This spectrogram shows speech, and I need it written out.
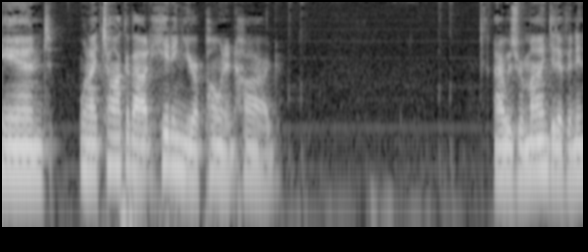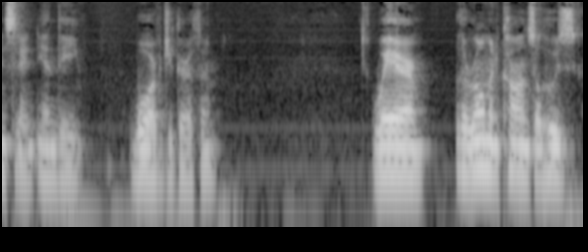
And when I talk about hitting your opponent hard, I was reminded of an incident in the War of Jugurtha where the Roman consul, who's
